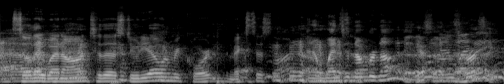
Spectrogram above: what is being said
day. so they went on to the studio and recorded, mixed this live. And it went to number nine, so it was great.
